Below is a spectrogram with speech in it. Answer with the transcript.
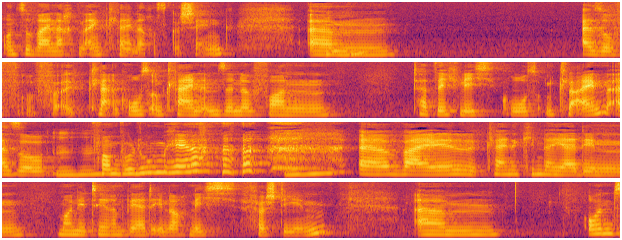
und zu Weihnachten ein kleineres Geschenk. Ähm, also f- f- kle- groß und klein im Sinne von tatsächlich groß und klein, also vom Volumen her, äh, weil kleine Kinder ja den monetären Wert eh noch nicht verstehen. Ähm, und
